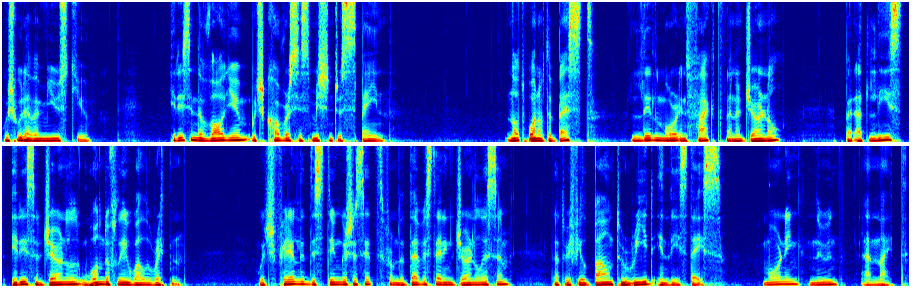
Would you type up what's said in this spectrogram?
which would have amused you. It is in the volume which covers his mission to Spain. Not one of the best, little more in fact than a journal, but at least it is a journal wonderfully well written, which fairly distinguishes it from the devastating journalism that we feel bound to read in these days, morning, noon, and night.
